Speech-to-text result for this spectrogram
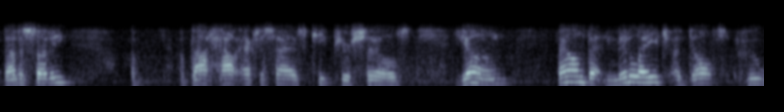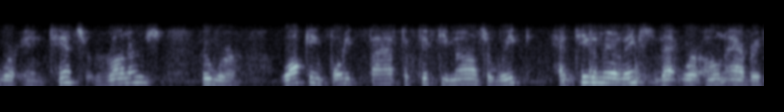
About a study about how exercise keeps your cells young found that middle aged adults who were intense runners, who were walking 45 to 50 miles a week, had telomere lengths that were on average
